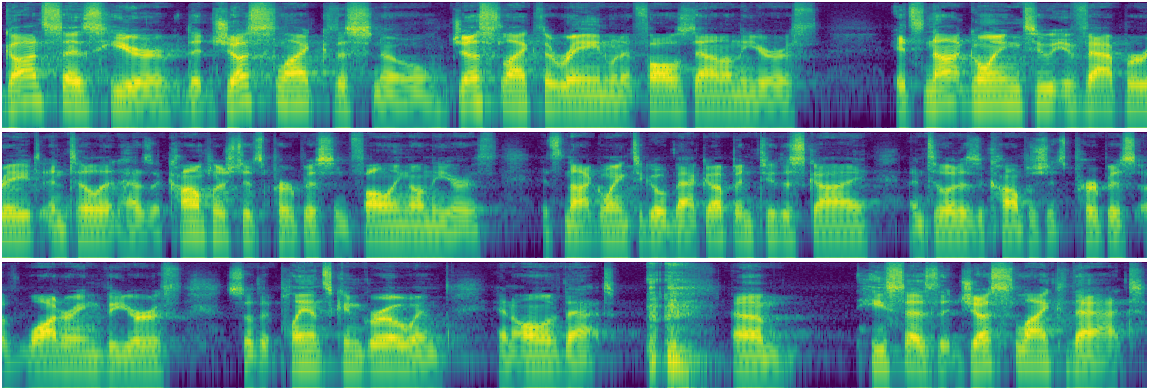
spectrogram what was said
God says here that just like the snow, just like the rain when it falls down on the earth, it's not going to evaporate until it has accomplished its purpose in falling on the earth. It's not going to go back up into the sky until it has accomplished its purpose of watering the earth so that plants can grow and, and all of that. um, he says that just like that,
